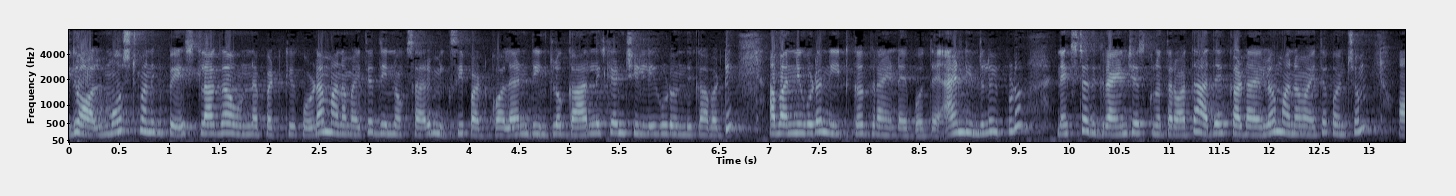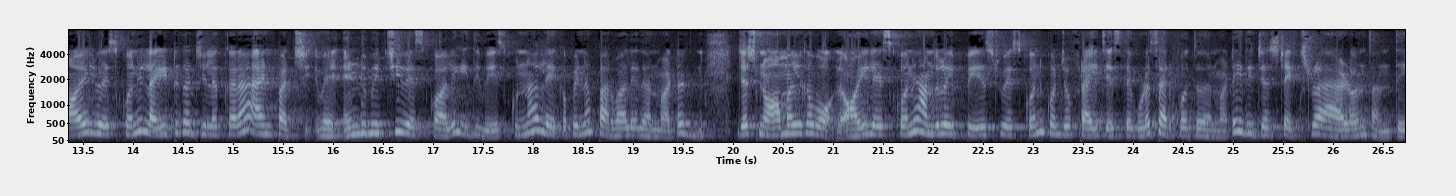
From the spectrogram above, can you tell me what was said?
ఇది ఆల్మోస్ట్ మనకి పేస్ట్ లాగా ఉన్నప్పటికీ కూడా మనమైతే దీన్ని ఒకసారి మిక్సీ పట్టుకోవాలి. అండ్ దీంట్లో గార్లిక్ అండ్ చిల్లీ కూడా ఉంది కాబట్టి అవన్నీ కూడా నీట్గా గ్రైండ్ అయిపోతాయి. అండ్ ఇందులో ఇప్పుడు నెక్స్ట్ అది గ్రైండ్ చేసుకున్న తర్వాత అదే కడాయిలో మనం అయితే కొంచెం ఆయిల్ వేసుకొని లైట్గా జీలకర్ర అండ్ పచ్చి ఎండుమిర్చి వేసుకోవాలి. ఇది వేసుకున్నా లేకపోయినా పర్వాలేదు అనమాట జస్ట్ నార్మల్గా ఆయిల్ వేసుకొని అందులో ఈ పేస్ట్ వేసుకొని కొంచెం ఫ్రై చేస్తే కూడా సరిపోతుంది అనమాట ఇది జస్ట్ ఎక్స్ట్రా యాడ్ ఆన్స్ అంతే.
